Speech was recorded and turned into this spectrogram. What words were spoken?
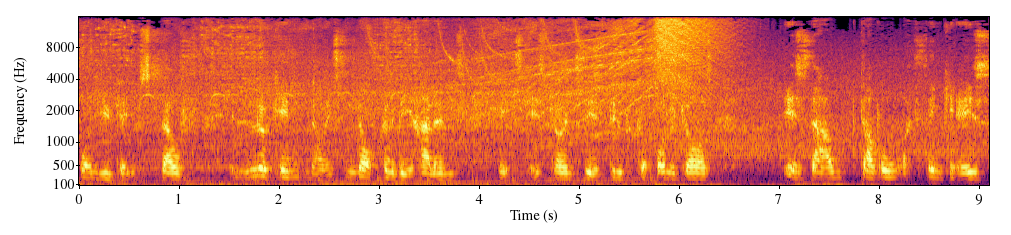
what you get yourself. Looking, no, it's not going to be Haaland. It's, it's going to be a duplicate Odegaard. Is that double? I think it is.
